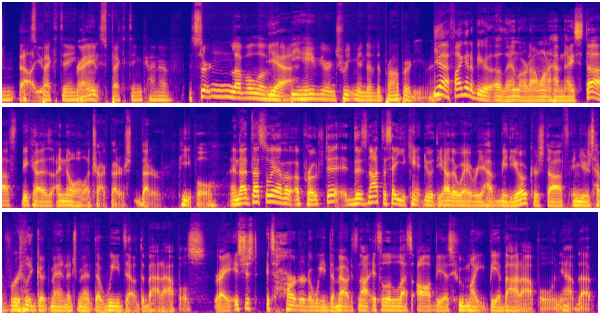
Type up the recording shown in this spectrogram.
Mm-hmm. Value, expecting right? expecting kind of a certain level of Yeah. behavior and treatment of the property, right? Yeah, if I got to be a landlord, I want to have nice stuff because I know I'll attract better better people, and that that's the way I've approached it. There's not to say you can't do it the other way, where you have mediocre stuff and you just have really good management that weeds out the bad apples, right? It's just it's harder to weed them out. It's not. It's a little less obvious who might be a bad apple when you have that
